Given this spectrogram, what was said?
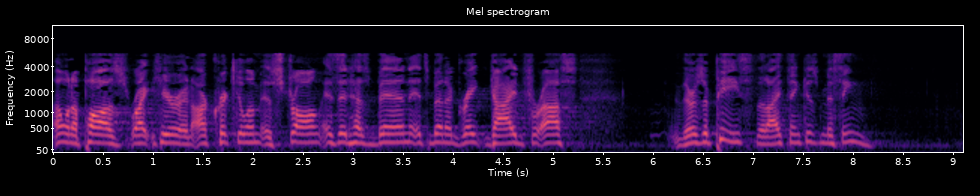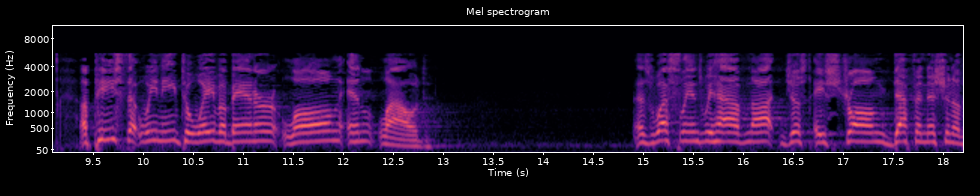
I want to pause right here, and our curriculum, as strong as it has been, it's been a great guide for us. There's a piece that I think is missing. A piece that we need to wave a banner long and loud as Wesleyans, we have not just a strong definition of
